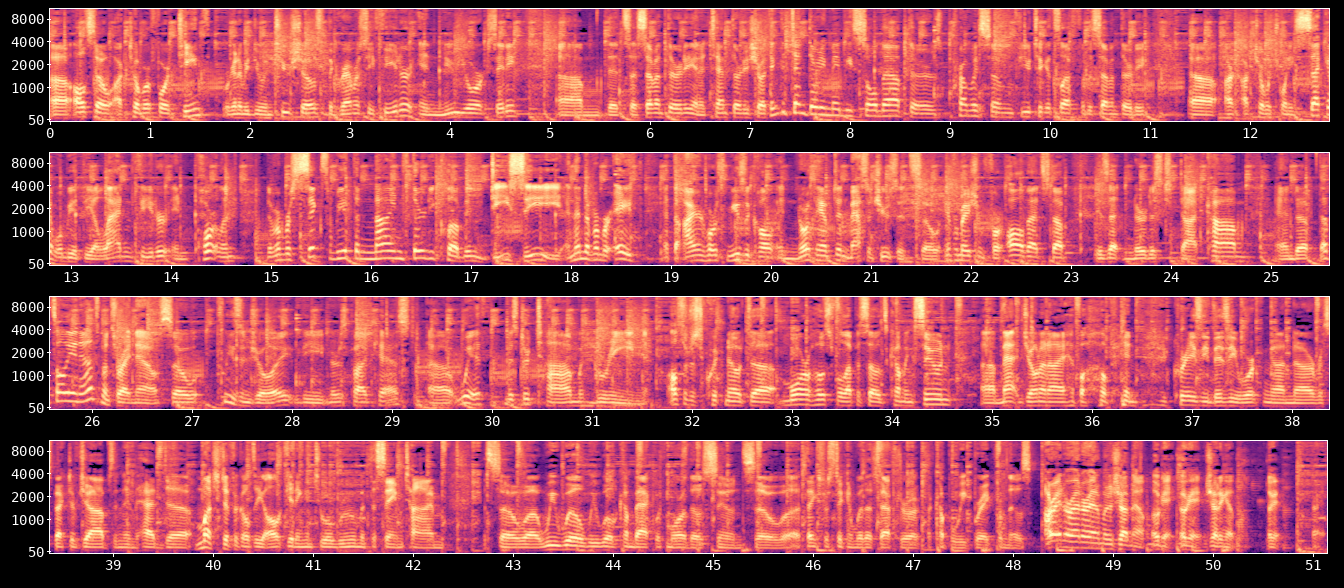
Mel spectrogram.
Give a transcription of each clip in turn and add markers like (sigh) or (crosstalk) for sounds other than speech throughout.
Uh, also, October 14th, we're going to be doing two shows at the Gramercy Theater in New York City. Um, that's a 7.30 and a 10.30 show. I think the 10.30 may be sold out. There's probably some few tickets left for the 7.30. Uh, October 22nd, we'll be at the Aladdin Theater in Portland. November 6th, we'll be at the 9.30 Club in D.C. And then November 8th at the Iron Horse Music Hall in Northampton, Massachusetts. So information for all that stuff is at nerdist.com. And uh, that's all the announcements right now. Please enjoy the Nerdist podcast uh, with Mr. Tom Green. Also, just a quick note uh, more hostful episodes coming soon. Uh, Matt, Jonah, and I have (laughs) all been crazy busy working on our respective jobs and have had uh, much difficulty all getting into a room at the same time. So uh, we will we will come back with more of those soon. So uh, thanks for sticking with us after a, a couple week break from those. All right, all right, all right. I'm going to shut now. Okay, okay, shutting up. Okay, all right.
